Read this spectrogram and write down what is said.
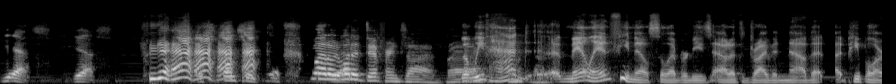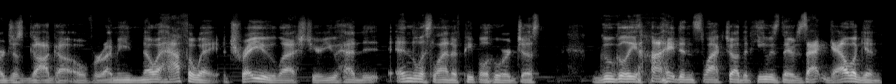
Yes, yes. yeah. What a, what a different time. Right? But we've had uh, male and female celebrities out at the drive-in now that uh, people are just gaga over. I mean, Noah Hathaway, Atreyu last year, you had the endless line of people who are just googly-eyed and slack-jawed that he was there. Zach Galligan.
